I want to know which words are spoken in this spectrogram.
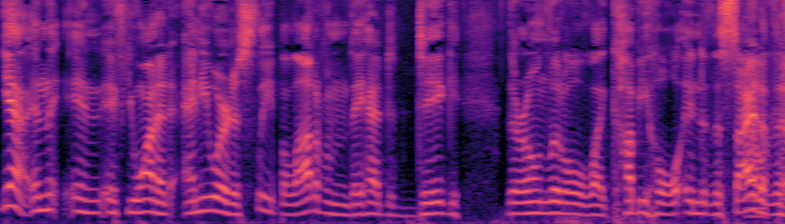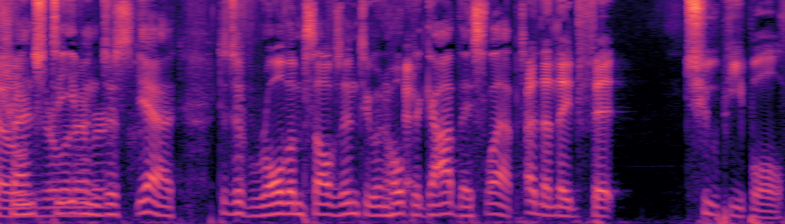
Yeah, and and if you wanted anywhere to sleep, a lot of them they had to dig their own little like cubby hole into the side of the trench or to even just yeah to just roll themselves into and hope to God they slept. and then they'd fit two people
